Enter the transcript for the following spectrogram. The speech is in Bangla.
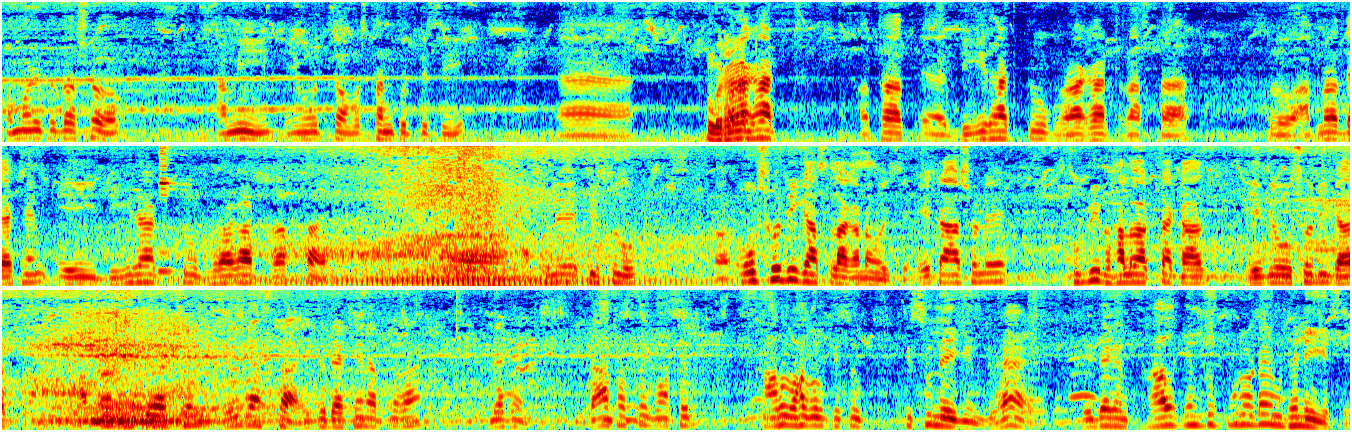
সম্মানিত দর্শক আমি এই মুহূর্তে অবস্থান করতেছি ঘোড়াঘাট। অর্থাৎ দিঘিরহাট টু ঘোড়াঘাট রাস্তা। তো আপনারা দেখেন এই দিঘিরহাট টু ঘোড়াঘাট রাস্তায় আসলে কিছু ঔষধি গাছ লাগানো হয়েছে। এটা আসলে খুবই ভালো একটা কাজ। এই যে ঔষধি গাছ আপনারা দেখতে পাচ্ছেন এই গাছটা এই যে দেখেন আপনারা দেখেন গাছ আছে গাছের ছাল ভাগল কিছু কিছু নেই কিন্তু হ্যাঁ? এই দেখেন ছাল কিন্তু পুরোটাই উঠে নিয়ে গেছে।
